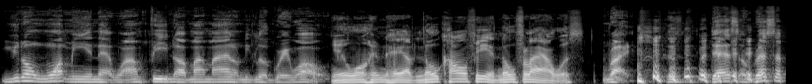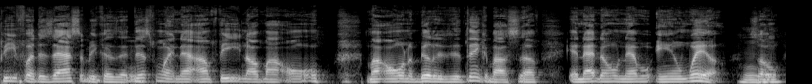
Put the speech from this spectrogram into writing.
You don't want me in that where I'm feeding off my mind on these little gray walls. you don't want him to have no coffee and no flowers. Right. That's a recipe for disaster because at this point now I'm feeding off my own my own ability to think about stuff and that don't never end well. So, mm-hmm.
